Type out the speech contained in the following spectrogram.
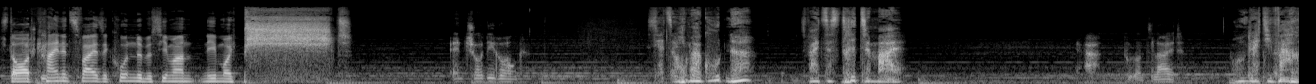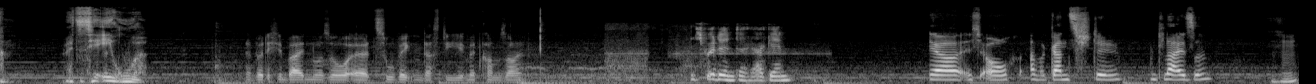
Es dauert keine zwei Sekunden, bis jemand neben euch Psst. Entschuldigung. Ist jetzt auch mal gut, ne? Das war jetzt das dritte Mal. Ja, tut uns leid. Holen gleich die Wachen. Jetzt ist hier eh Ruhe. Dann würde ich den beiden nur so äh, zuwinken, dass die mitkommen sollen. Ich würde hinterhergehen. Ja, ich auch. Aber ganz still und leise. Mhm.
